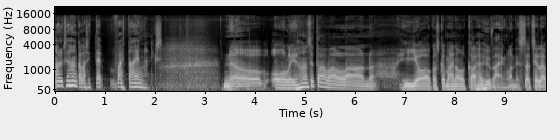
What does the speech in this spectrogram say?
Oliko se hankala sitten vaihtaa englanniksi? No, olihan se tavallaan, joo, koska mä en ollut kauhean hyvä englannissa. Että sillä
